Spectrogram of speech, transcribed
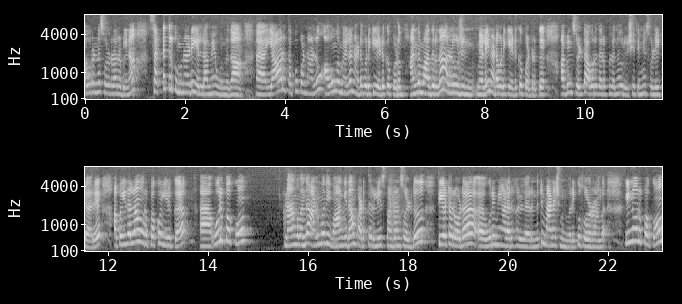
அவர் என்ன சொல்றாரு அப்படின்னா சட்டத்திற்கு முன்னாடி எல்லாமே ஒன்று தான் யார் தப்பு பண்ணாலும் அவங்க மேலே நடவடிக்கை எடுக்கப்படும். அந்த மாதிரி தான் அல்லு அர்ஜுன் மேலே நடவடிக்கை எடுக்கப்பட்டிருக்கு அப்படின்னு சொல்லிட்டு அவர் தரப்புலேருந்து ஒரு விஷயத்தையுமே சொல்லிட்டாரு. அப்போ இதெல்லாம் ஒரு பக்கம் இருக்க ஒரு பக்கம் நாங்கள் வந்து அனுமதி வாங்கி தான் படத்தை ரிலீஸ் பண்ணுறோன்னு சொல்லிட்டு தியேட்டரோட உரிமையாளர்களில் இருந்துட்டு மேனேஜ்மெண்ட் வரைக்கும் சொல்கிறாங்க இன்னொரு பக்கம்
